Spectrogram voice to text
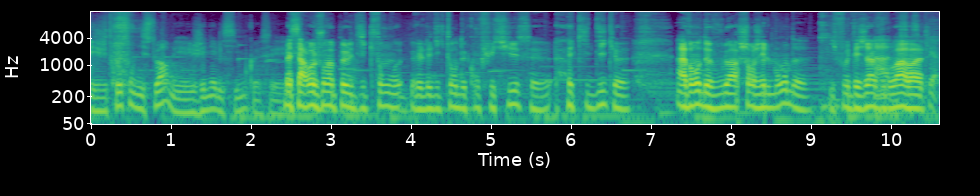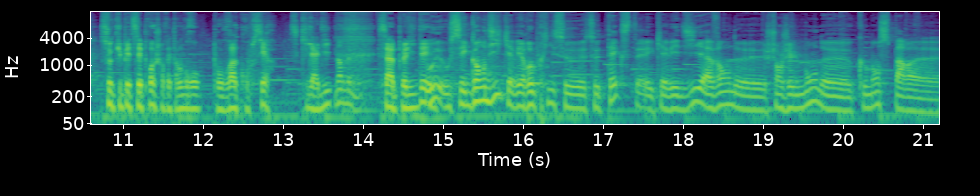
Et, j'ai trouvé son histoire mais génialissime quoi. C'est Bah, ça rejoint un peu le dicton, euh, le dicton de Confucius euh, qui dit que avant de vouloir changer le monde, il faut déjà Ah, vouloir ça, euh, s'occuper de ses proches, en fait, en gros, pour raccourcir ce qu'il a dit. Non, mais- C'est un peu l'idée. oui, ou c'est Gandhi qui avait repris ce, ce texte et qui avait dit avant de changer le monde, euh, commence par euh,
